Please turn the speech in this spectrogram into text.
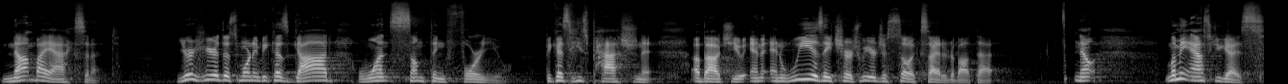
not by accident. You're here this morning because God wants something for you, because He's passionate about you. And, and we as a church, we are just so excited about that. Now, let me ask you guys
